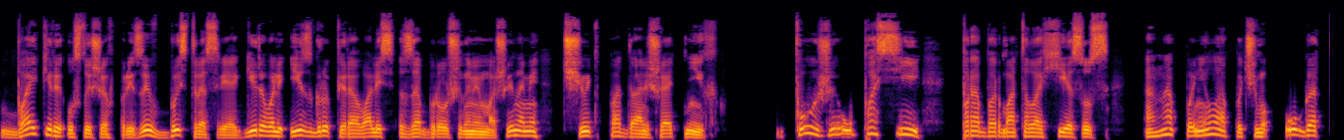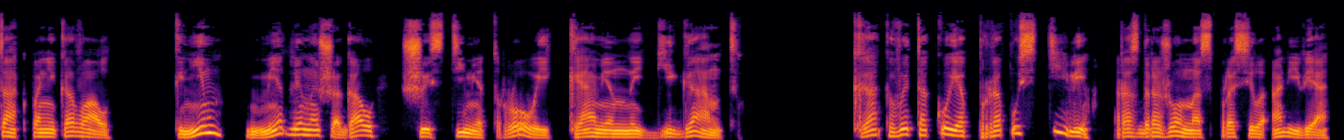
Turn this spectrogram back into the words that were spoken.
Байкеры, услышав призыв, быстро среагировали и сгруппировались заброшенными машинами чуть подальше от них. «Боже упаси!» – пробормотала Хесус – она поняла, почему Уга так паниковал. К ним медленно шагал шестиметровый каменный гигант. «Как вы такое пропустили?» – раздраженно спросила Оливия.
